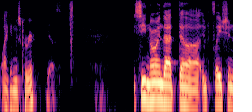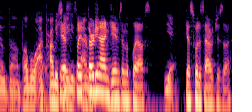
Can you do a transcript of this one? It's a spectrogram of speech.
Like in his career? Yes. You see, knowing that the inflation of the bubble, I'd probably He say he's played average- 39 games in the playoffs. Yeah, Guess what his averages are?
